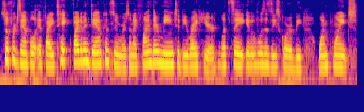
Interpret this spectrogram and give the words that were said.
So for example, if I take vitamin DAM consumers and I find their mean to be right here, let's say if it was a z-score, it would be 1.6.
